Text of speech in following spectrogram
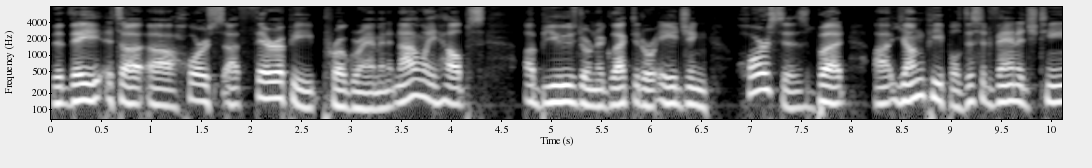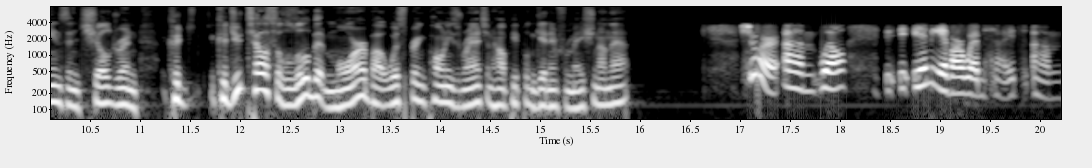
that they it's a, a horse uh, therapy program, and it not only helps abused or neglected or aging horses, but uh, young people, disadvantaged teens and children. Could could you tell us a little bit more about Whispering Ponies Ranch and how people can get information on that? Sure. Um, well, any of our websites, um,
